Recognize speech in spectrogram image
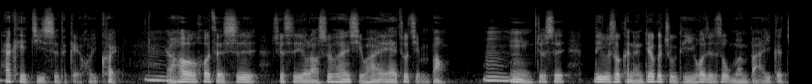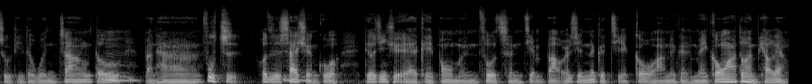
他可以及时的给回馈。嗯，然后或者是就是有老师会很喜欢 AI 做简报。嗯嗯，就是例如说，可能丢个主题，或者是我们把一个主题的文章都把它复制，或者是筛选过丢进去，AI 可以帮我们做成简报，而且那个结构啊、那个美工啊都很漂亮。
